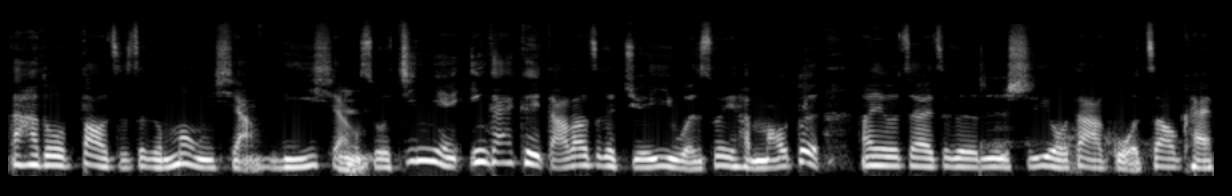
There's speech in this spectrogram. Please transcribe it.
大家都抱着这个梦想理想，说今年应该可以达到这个决议文，所以很矛盾，他又在这个石油大国召开，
